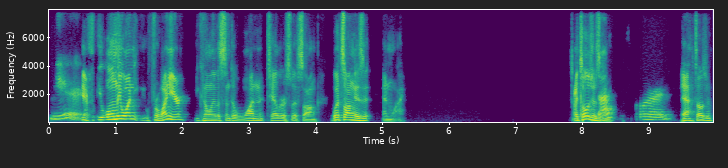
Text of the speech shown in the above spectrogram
year. If you only one for one year, you can only listen to one Taylor Swift song. What song is it and why? I told you. That's hard. Yeah, I told you.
